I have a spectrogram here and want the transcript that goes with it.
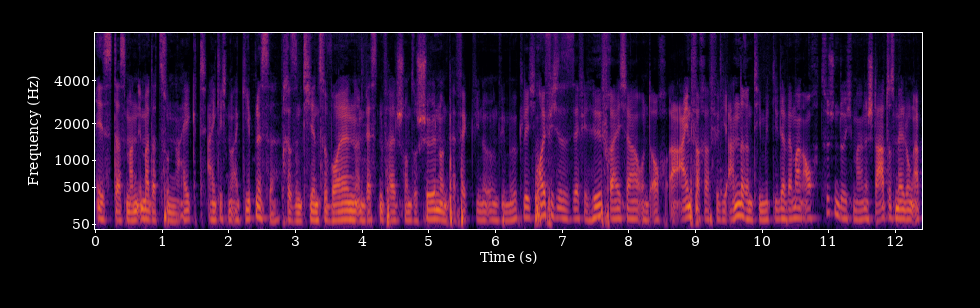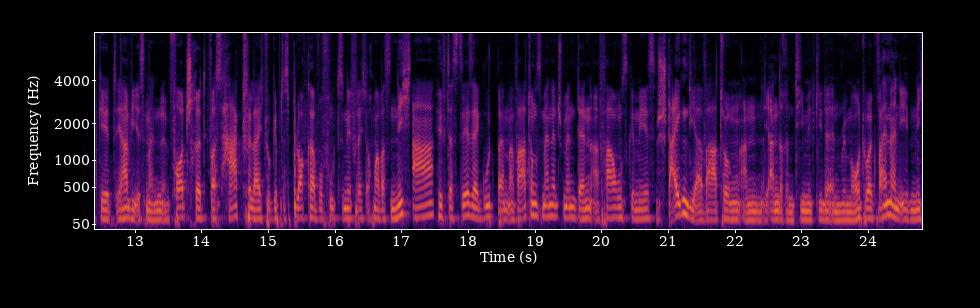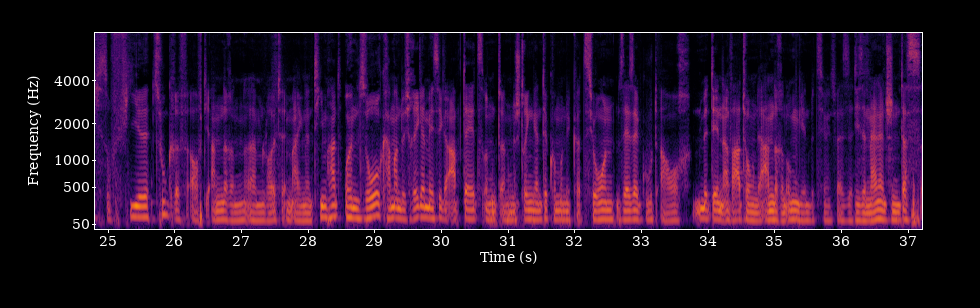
ist, dass man immer dazu neigt, eigentlich nur Ergebnisse präsentieren zu wollen, im besten Fall schon so schön und perfekt wie nur irgendwie möglich. Häufig ist es sehr viel hilfreicher und auch einfacher für die anderen Teammitglieder, wenn man auch zwischendurch mal eine Statusmeldung abgeht, ja, wie ist mein Fortschritt, was hakt vielleicht, wo gibt es Blocker, wo funktioniert vielleicht auch mal was nicht. A, hilft das sehr, sehr gut beim Erwartungsmanagement, denn erfahrungsgemäß steigen die Erwartungen an die anderen Teammitglieder in Remote Work, weil man eben nicht so viel Zugriff auf die anderen ähm, Leute im eigenen Team hat. Und so kann man durch regelmäßige Updates und ähm, eine stringente Kommunikation sehr, sehr gut auch mit den Erwartungen der anderen umgehen, beziehungsweise diese managen. Das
